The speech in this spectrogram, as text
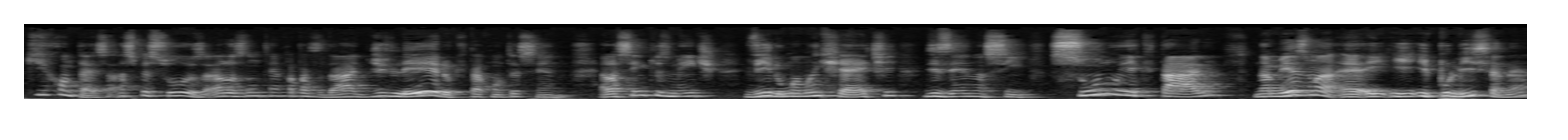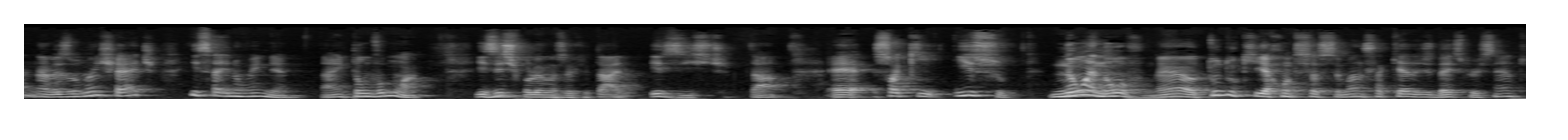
que, que acontece? As pessoas, elas não têm a capacidade de ler o que está acontecendo. Elas simplesmente viram uma manchete dizendo assim, Suno e Hectare na mesma, é, e, e, polícia, né? Na mesma manchete e saíram vendendo, tá? Então, vamos lá. Existe problemas com Hectare? Existe, tá? É, só que isso não é novo, né? Tudo que aconteceu essa semana, essa queda de 10%,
